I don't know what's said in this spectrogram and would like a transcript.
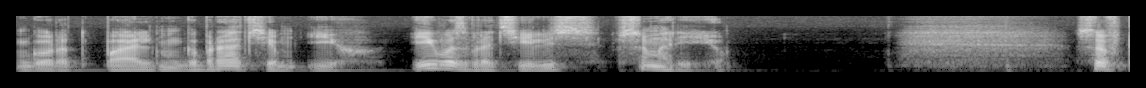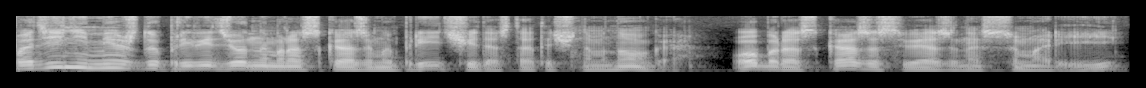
город Пальм, к братьям их, и возвратились в Самарию. Совпадений между приведенным рассказом и притчей достаточно много. Оба рассказа связаны с Самарией.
